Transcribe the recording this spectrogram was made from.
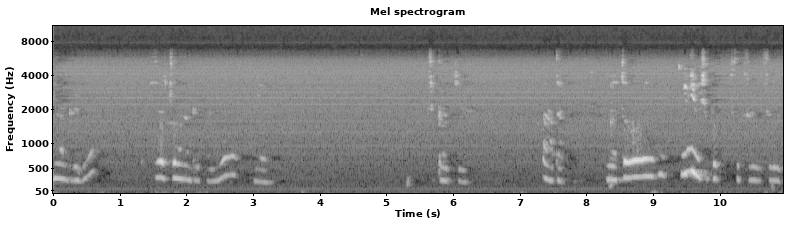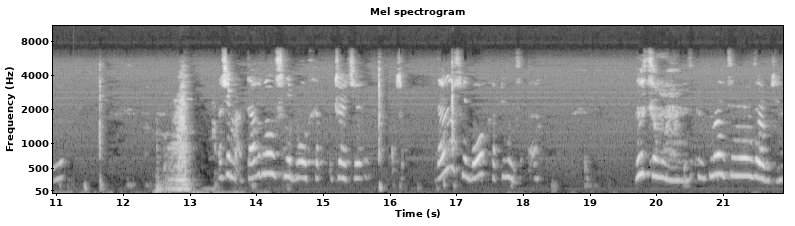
nagrywa? Czy zaczęło nagrywanie? Nie. Czekajcie. A, tak. No to widzimy się po po przygody. A siema, dawno już nie było. Czekajcie. Cze- Dawno już nie było happy Newsa. No co mam? No i co miałem zrobić? nie?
